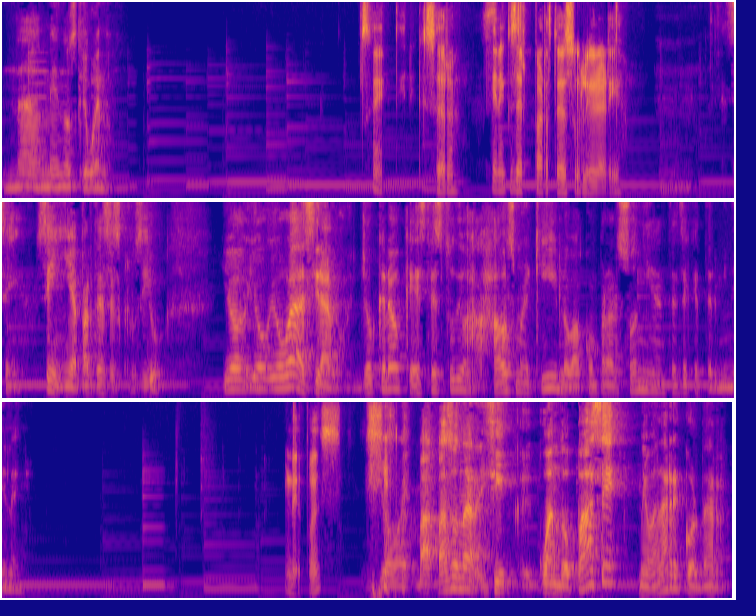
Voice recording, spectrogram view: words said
nada menos que bueno. Sí, tiene que ser, tiene que ser parte de su librería. Sí, sí, y aparte es exclusivo. Yo, yo, yo voy a decir algo. Yo creo que este estudio, House Marquee, lo va a comprar Sony antes de que termine el año. Después. va, a sonar. Y si cuando pase, me van a recordar.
